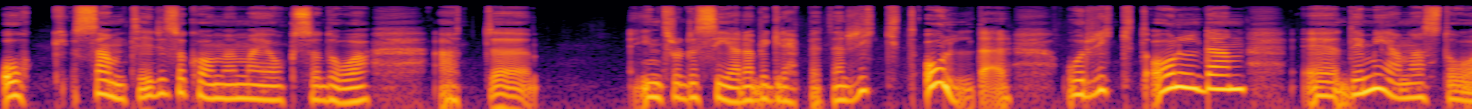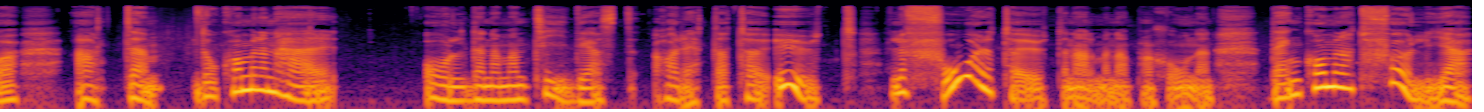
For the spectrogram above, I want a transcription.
Och samtidigt så kommer man ju också då att eh, introducera begreppet en riktålder. Och riktåldern, eh, det menas då att eh, då kommer den här åldern när man tidigast har rätt att ta ut eller får ta ut den allmänna pensionen, den kommer att följa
